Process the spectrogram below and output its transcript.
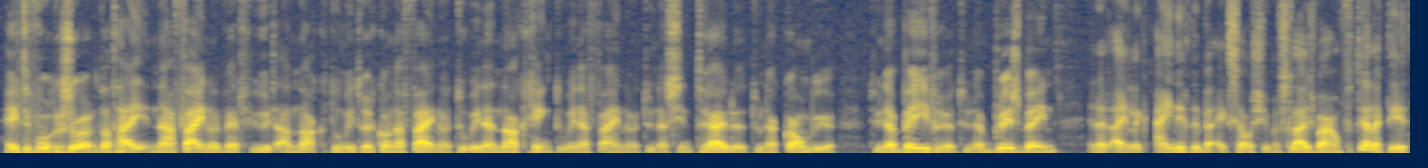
Heeft ervoor gezorgd dat hij naar Feyenoord werd verhuurd aan NAC. Toen weer terugkwam naar Feyenoord. Toen weer naar NAC ging. Toen weer naar Feyenoord. Toen naar Sint-Truiden. Toen naar Cambuur. Toen naar Beveren. Toen naar Brisbane. En uiteindelijk eindigde bij Excelsior Sluis. Waarom vertel ik dit?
